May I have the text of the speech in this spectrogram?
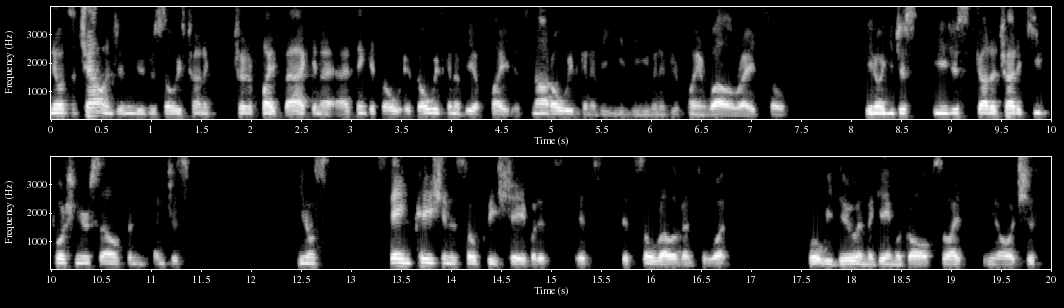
you know it's a challenge and you're just always trying to try to fight back. And i, I think it's it's always going to be a fight. It's not always going to be easy even if you're playing well right? So you know you just you just got to try to keep pushing yourself and and just you know staying patient is so cliche but it's it's it's so relevant to what what we do in the game of golf. So i you know it's just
